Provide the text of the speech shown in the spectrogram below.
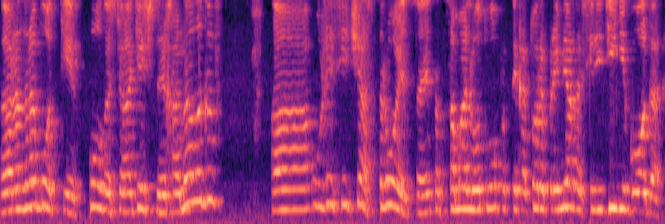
Э, разработки полностью отечественных аналогов. А, уже сейчас строится этот самолет опытный, который примерно в середине года,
